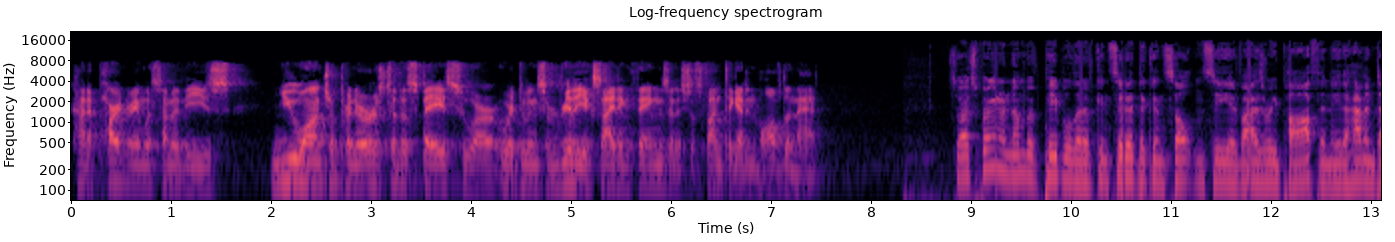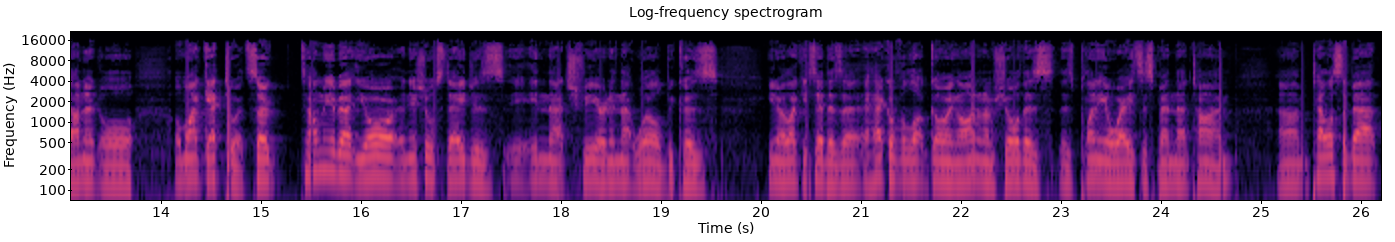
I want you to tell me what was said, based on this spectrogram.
kind of partnering with some of these new entrepreneurs to the space who are who are doing some really exciting things, and it's just fun to get involved in that. So I've spoken to a number of people that have considered the consultancy advisory path and either haven't done it or or might get to it. So tell me about your initial stages in that sphere and in that world because you know, like you said, there's a, a, heck of a lot going on, and I'm sure there's there's plenty of ways to spend that time. Um, tell us about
